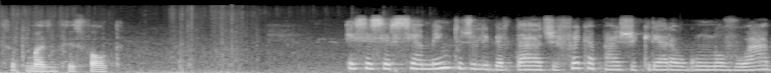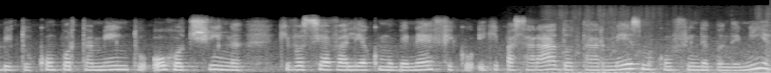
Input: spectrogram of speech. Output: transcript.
Isso é o que mais me fez falta. Esse cerceamento de liberdade foi capaz de criar algum novo hábito, comportamento ou rotina que você avalia como benéfico e que passará a adotar mesmo com o fim da pandemia?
